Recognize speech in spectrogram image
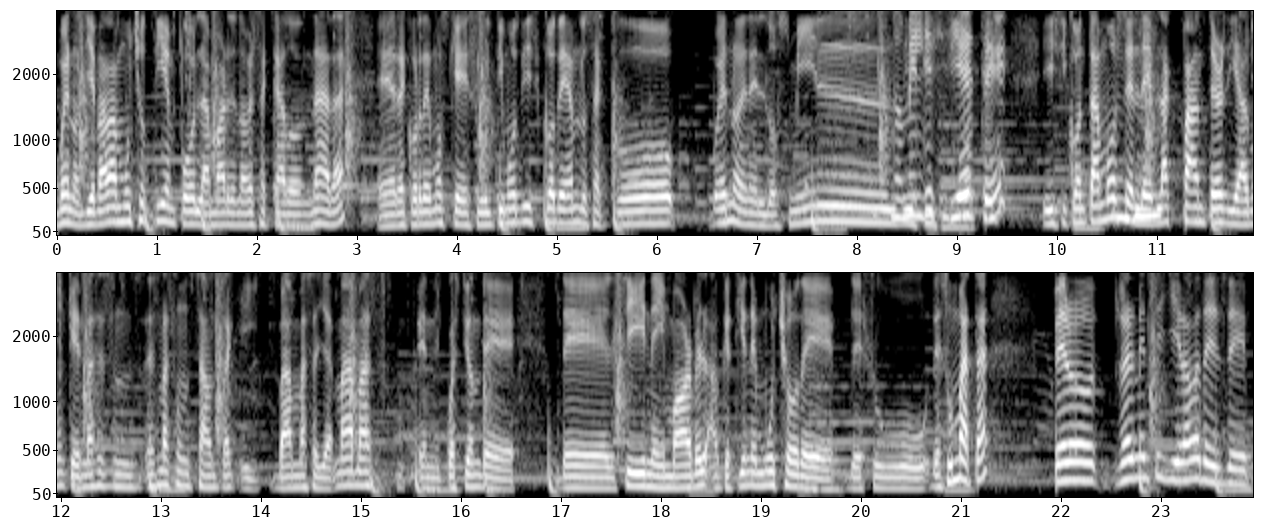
bueno, llevaba mucho tiempo Lamar de no haber sacado nada. Eh, recordemos que su último disco, de Am, lo sacó bueno, en el 2017. Y si contamos el de Black Panther, the álbum, que más es, es más un soundtrack y va más allá, va más en cuestión de del cine y Marvel, aunque tiene mucho de, de, su, de su mata. Pero realmente llevaba desde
